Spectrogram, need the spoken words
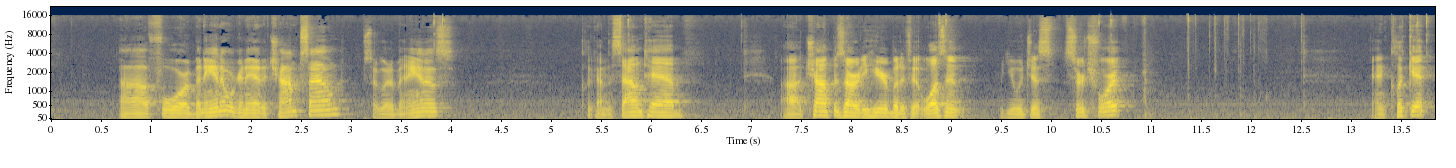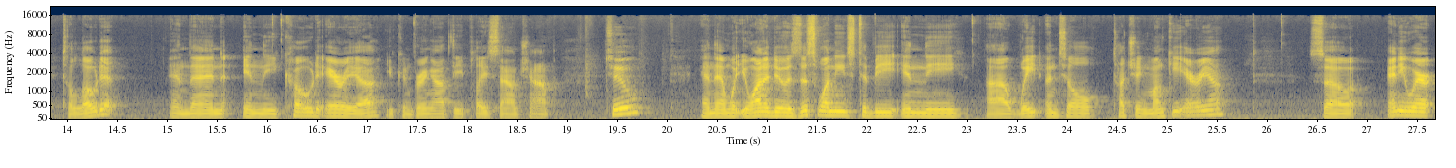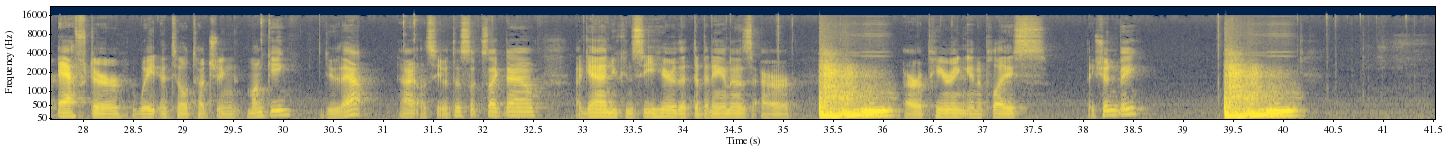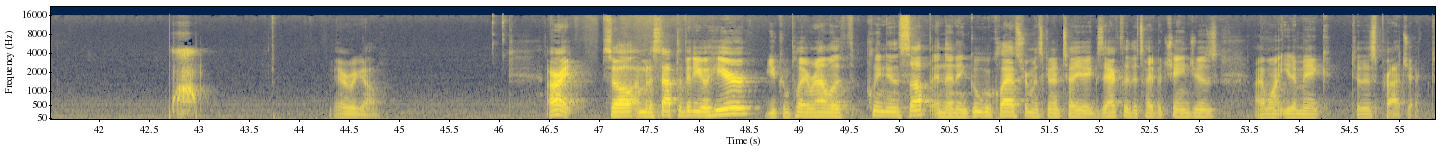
uh, for banana, we're going to add a chomp sound. So go to bananas, click on the sound tab. Uh, chomp is already here, but if it wasn't, you would just search for it and click it to load it. And then in the code area, you can bring out the play sound chomp 2. And then what you want to do is this one needs to be in the uh, wait until touching monkey area. So anywhere after wait until touching monkey, do that. All right, let's see what this looks like now. Again, you can see here that the bananas are, are appearing in a place they shouldn't be. There we go. All right, so I'm going to stop the video here. You can play around with cleaning this up, and then in Google Classroom, it's going to tell you exactly the type of changes I want you to make to this project.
